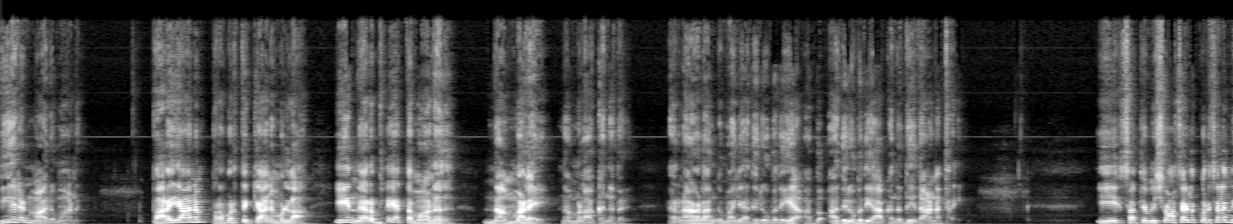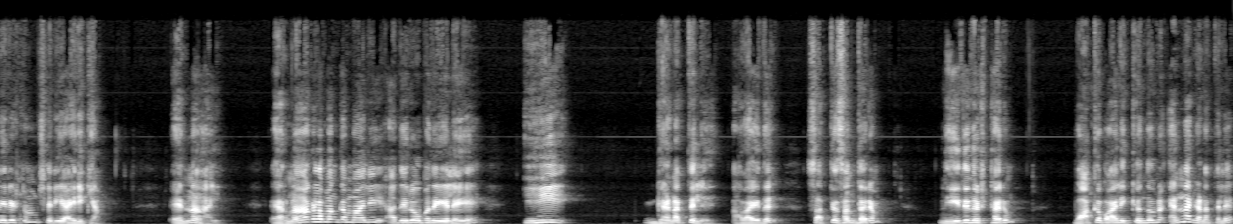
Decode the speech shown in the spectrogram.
ധീരന്മാരുമാണ്. പറയാനും പ്രവർത്തിക്കാനുമുള്ള ഈ നിർഭയത്വമാണ് നമ്മളെ നമ്മളാക്കുന്നത്. എറണാകുളം അങ്കമാലി അതിരൂപതയെ അതിരൂപതയാക്കുന്നത് ഇതാണത്രേ. ഈ സത്യവിശ്വാസികളെക്കുറിച്ചുള്ള നിരീക്ഷണം ശരിയായിരിക്കാം. എന്നാൽ എറണാകുളം അങ്കമാലി അതിരൂപതയിലെ ഈ ഗണത്തിൽ അതായത് സത്യസന്ധരും നീതിനിഷ്ഠരും വാക്ക് പാലിക്കുന്നവരും എന്ന ഗണത്തിൽ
